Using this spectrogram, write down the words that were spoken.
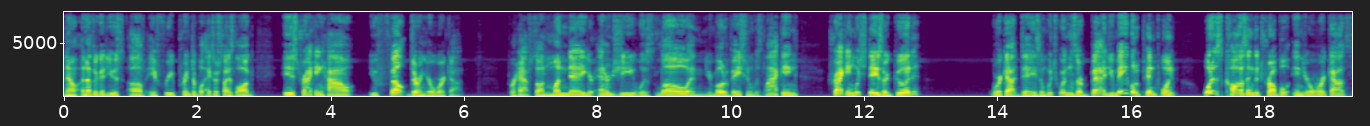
Now, another good use of a free printable exercise log is tracking how you felt during your workout. Perhaps on Monday, your energy was low and your motivation was lacking. Tracking which days are good workout days and which ones are bad, you may be able to pinpoint what is causing the trouble in your workouts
